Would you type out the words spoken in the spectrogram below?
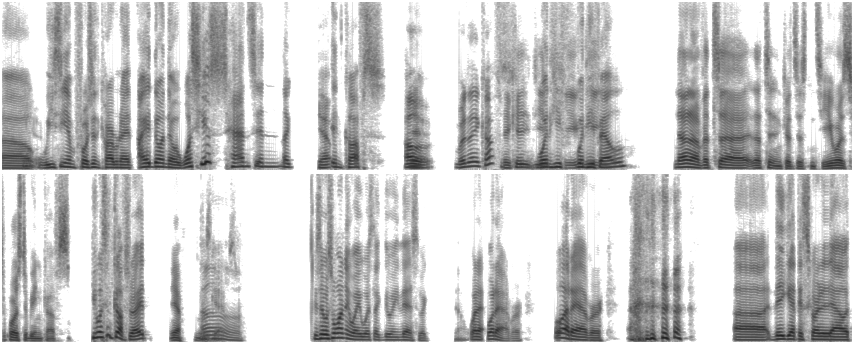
uh Yeah. we see him frozen carbonite i don't know was his hands in like Yep. in cuffs Oh, were they cuffs? Like, he- when he f- when he fell No, no, that's uh that's an inconsistency. He was supposed to be in cuffs. he was in cuffs right Yeah. he was- Oh. because i was wondering why he was like doing this like you know, what, whatever whatever uh they get escorted out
